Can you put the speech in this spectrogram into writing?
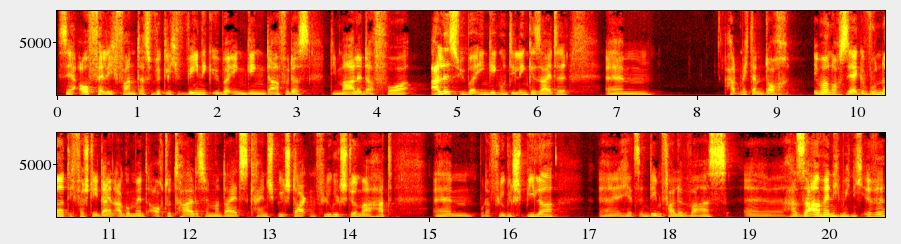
sehr auffällig fand, dass wirklich wenig über ihn ging, dafür, dass die Male davor alles über ihn ging und die linke Seite, ähm, hat mich dann doch immer noch sehr gewundert. Ich verstehe dein Argument auch total, dass wenn man da jetzt keinen spielstarken Flügelstürmer hat ähm, oder Flügelspieler, äh, jetzt in dem Falle war es äh, Hazard, wenn ich mich nicht irre,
